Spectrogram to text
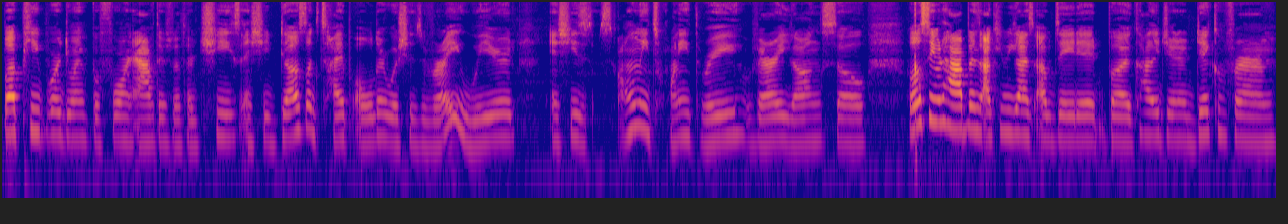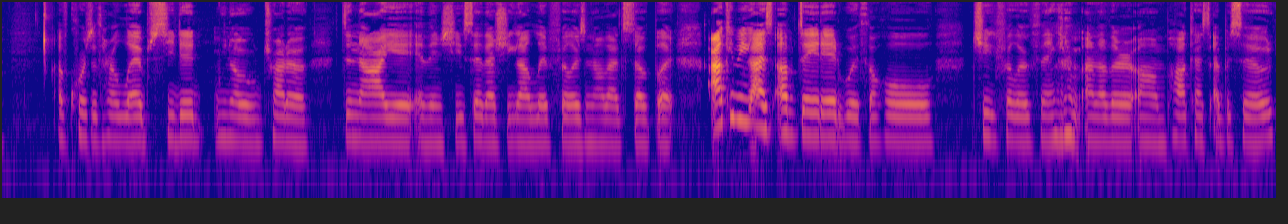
but people are doing before and afters with her cheeks and she does look type older which is very weird and she's only 23, very young. So we'll see what happens. I'll keep you guys updated. But Kylie Jenner did confirm, of course, with her lips. She did, you know, try to deny it, and then she said that she got lip fillers and all that stuff. But I'll keep you guys updated with the whole cheek filler thing in another um, podcast episode.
